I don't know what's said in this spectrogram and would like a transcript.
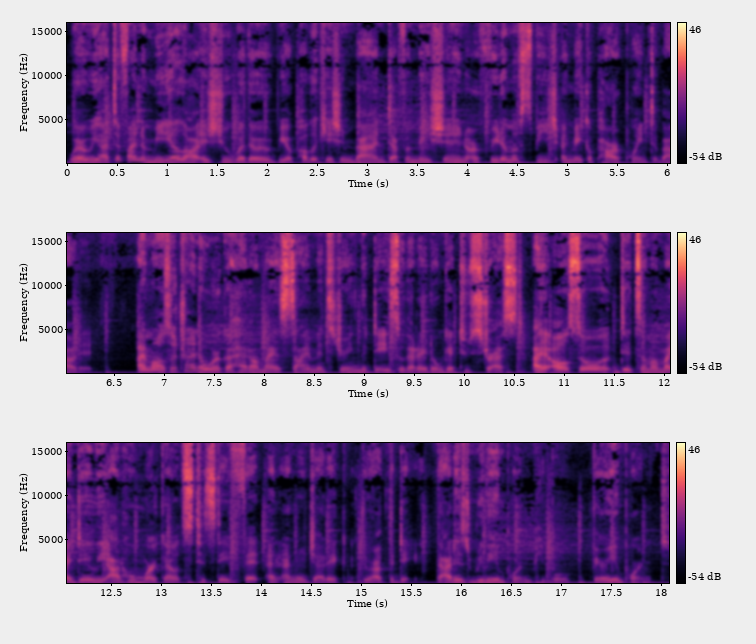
where we had to find a media law issue, whether it would be a publication ban, defamation, or freedom of speech, and make a PowerPoint about it. I'm also trying to work ahead on my assignments during the day so that I don't get too stressed. I also did some of my daily at home workouts to stay fit and energetic throughout the day. That is really important, people. Very important.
